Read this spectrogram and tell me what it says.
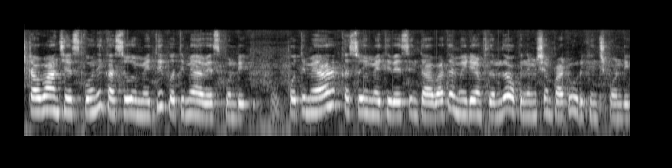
స్టవ్ ఆన్ చేసుకొని కసూరి మెతి కొత్తిమీర వేసుకోండి. కొత్తిమీర కసూరి మెతి వేసిన తర్వాత మీడియం ఫ్లేమ్లో ఒక నిమిషం పాటు ఉడికించుకోండి.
